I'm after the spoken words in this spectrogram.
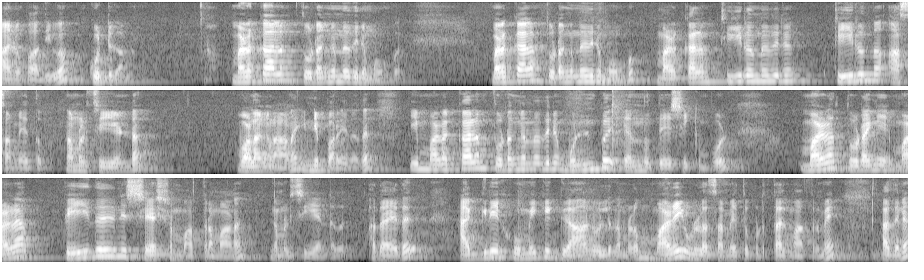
ആനുപാതികം കൂട്ടുക. മഴക്കാലം തുടങ്ങുന്നതിന് മുമ്പ് മഴക്കാലം തുടങ്ങുന്നതിന് മുമ്പും മഴക്കാലം തീരുന്നതിന് തീരുന്ന ആ സമയത്തും നമ്മൾ ചെയ്യേണ്ട വളങ്ങളാണ് ഇനി പറയുന്നത്. ഈ മഴക്കാലം തുടങ്ങുന്നതിന് മുൻപ് എന്നുദ്ദേശിക്കുമ്പോൾ മഴ തുടങ്ങി മഴ പെയ്തതിന് ശേഷം മാത്രമാണ് നമ്മൾ ചെയ്യേണ്ടത്. അതായത് അഗ്രി ഹുമിക് ഗ്രാനുവൽ നമ്മൾ മഴയുള്ള സമയത്ത് കൊടുത്താൽ മാത്രമേ അതിന്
